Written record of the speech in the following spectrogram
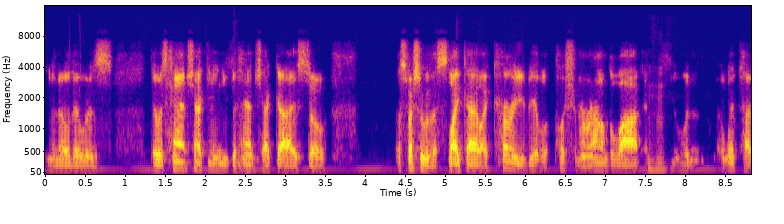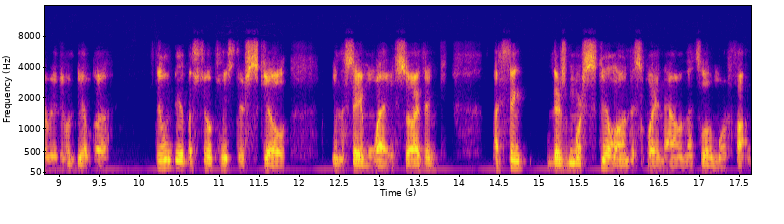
You know, there was there was hand checking, you could hand check guys, so especially with a slight guy like Curry, you'd be able to push him around a lot, and mm-hmm. you wouldn't with Kyrie, they wouldn't be able to they wouldn't be able to showcase their skill in the same way. So I think I think there's more skill on display now, and that's a little more fun.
